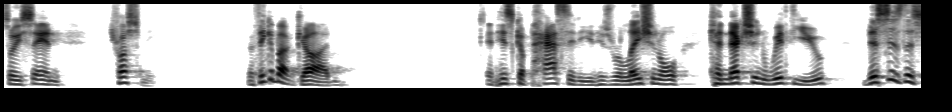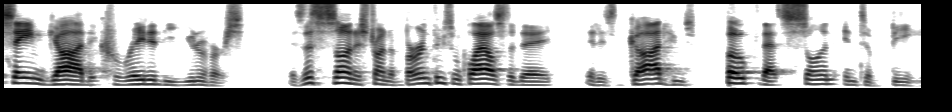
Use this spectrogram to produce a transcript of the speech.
So He's saying, Trust me. Now, think about God and His capacity and His relational connection with you. This is the same God that created the universe. As this sun is trying to burn through some clouds today, it is God who spoke that sun into being.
